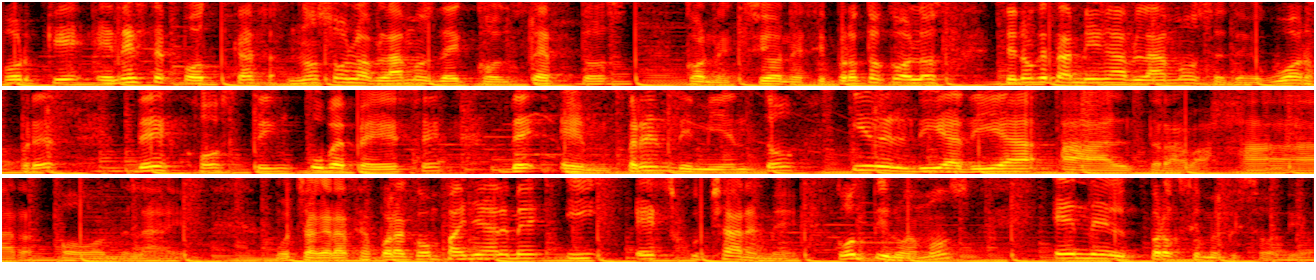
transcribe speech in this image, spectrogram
porque en este podcast no solo hablamos de conceptos, conexiones y protocolos, sino que también hablamos de WordPress, de hosting VPS, de emprendimiento y del día a día al trabajar online. Muchas gracias por acompañarme y escucharme. Continuamos en el próximo episodio.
